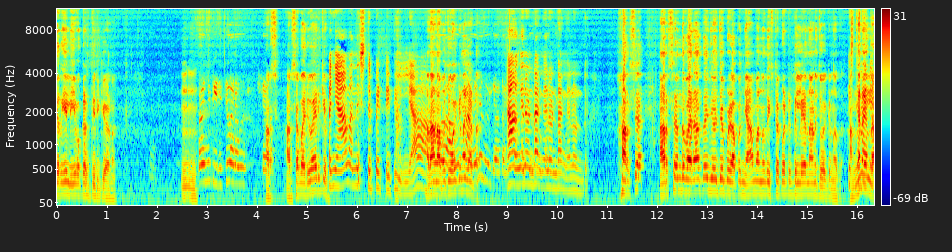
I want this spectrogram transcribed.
ചെറിയ ലീവൊക്കെ എടുത്തിരിക്കുകയാണ് തിരിച്ചു വരവ് ഹർഷ ഹർഷ വരുമായിരിക്കും ഞാൻ വന്ന് ഇഷ്ടപ്പെട്ടിട്ടില്ല. അതാണ് അപ്പൊ ചോദിക്കണ കേട്ടാ ആ അങ്ങനെ ഉണ്ട് അങ്ങനെ ഉണ്ട് അങ്ങനെ ഉണ്ട് ഹർഷ ഹർഷ എന്ത് വരാത്തതെന്ന് ചോദിച്ചപ്പോഴും അപ്പൊ ഞാൻ വന്നത് ഇഷ്ടപ്പെട്ടിട്ടില്ലേ എന്നാണ് ചോദിക്കുന്നത്. അങ്ങനെയല്ല.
